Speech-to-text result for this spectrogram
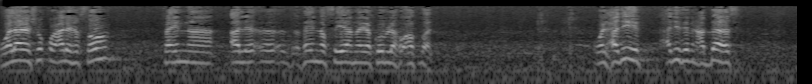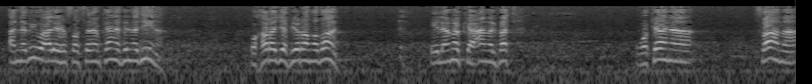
ولا يشق عليه الصوم فإن فإن الصيام يكون له أفضل. والحديث حديث ابن عباس النبي عليه الصلاة والسلام كان في المدينة وخرج في رمضان إلى مكة عام الفتح وكان صام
